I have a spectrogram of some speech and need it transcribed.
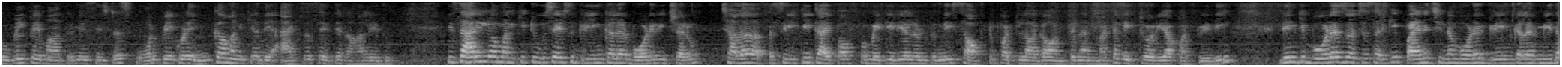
గూగుల్ పే మాత్రమే సిస్టర్స్ ఫోన్ పే కూడా ఇంకా మనకి అది యాక్సెస్ అయితే రాలేదు. ఈ శారీలో మనకి two sides green colour border ఇచ్చారు. చాలా సిల్కీ టైప్ ఆఫ్ మెటీరియల్ ఉంటుంది. సాఫ్ట్ పట్టు లాగా ఉంటుంది అనమాట విక్టోరియా పట్టు ఇది. దీనికి బోర్డర్స్ వచ్చేసరికి పైన చిన్న బోర్డర్ గ్రీన్ కలర్ మీద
